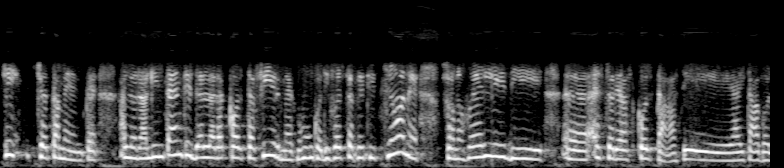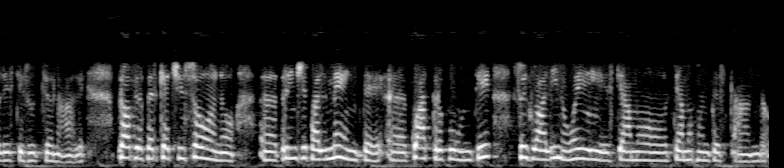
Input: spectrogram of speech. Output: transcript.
Sì, certamente. Allora, gli intenti della raccolta firme, comunque di questa petizione, sono quelli di eh, essere ascoltati ai tavoli istituzionali, proprio perché ci sono eh, principalmente eh, quattro punti sui quali noi stiamo, stiamo contestando.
